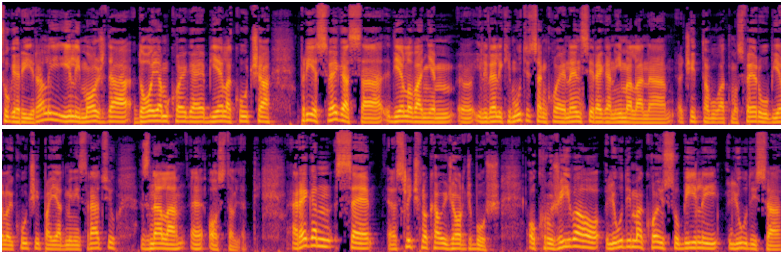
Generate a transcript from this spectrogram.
sugerirali ili možda dojam kojega je bijela kuća prije svega sa djelovanjem e, ili velikim utjecajem koje je Nancy Reagan imala na čitavu atmosferu u bijeloj kući pa i administraciju znala ostavljati. Reagan se, slično kao i George Bush, okruživao ljudima koji su bili ljudi sa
